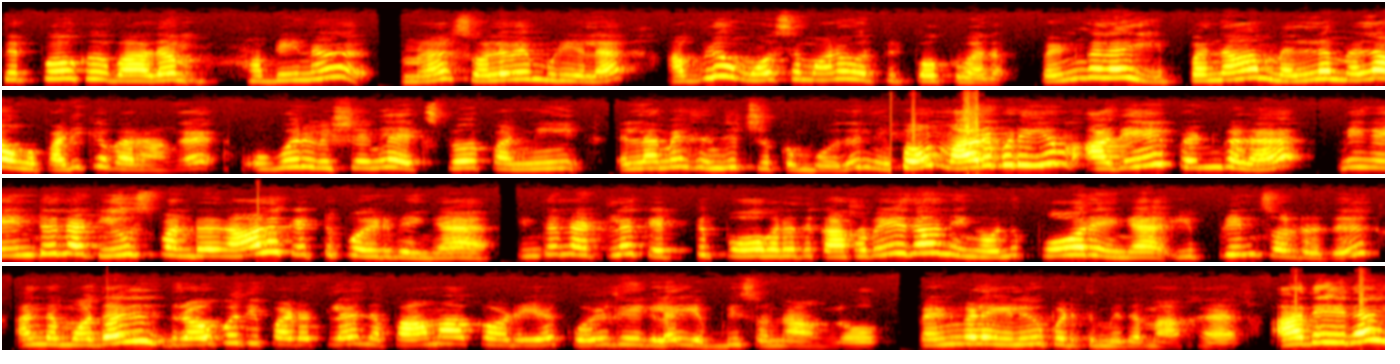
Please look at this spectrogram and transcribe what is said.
பிற்போக்குவாதம் அப்படின்னு நம்மளால சொல்லவே முடியல. அவ்வளவு மோசமான ஒரு பிற்போக்குவாதம். பெண்களை இப்பதான் மெல்ல மெல்ல அவங்க படிக்க வராங்க. ஒவ்வொரு விஷயங்களும் எக்ஸ்ப்ளோர் பண்ணி எல்லாமே செஞ்சுட்டு இருக்கும்போது இப்போ மறுபடியும் அதே பெண்களை நீங்க இன்டர்நெட் யூஸ் பண்றதுனால கெட்டு போயிடுவீங்க. இன்டர்நெட்ல கெட்டு போகிறதுக்காகவே தான் நீங்க வந்து போறீங்க. இப்படின்னு சொல்றது அந்த முதல் திரௌபதி படத்துல இந்த பாமகவுடைய கொள்கைகளை எப்படி சொன்னாங்களோ பெண்களை இழிவுபடுத்தும் விதமாக. அதே தான்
